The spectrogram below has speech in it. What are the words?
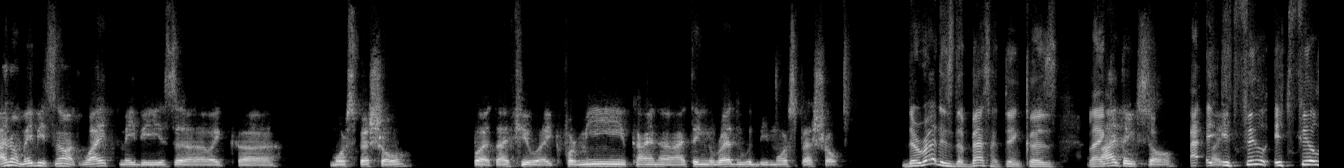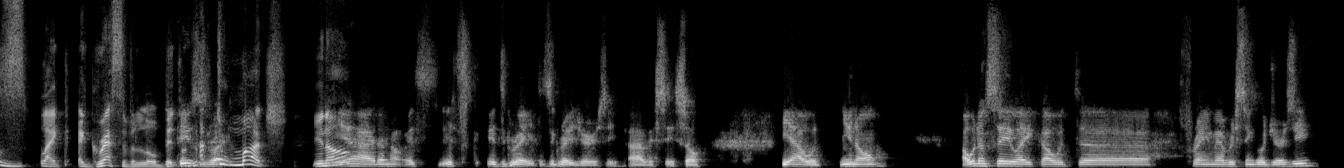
I know maybe it's not white. Maybe it's uh, like uh, more special, but I feel like for me, kind of, I think red would be more special. The red is the best, I think, because like I think so. I, like, it feel it feels like aggressive a little bit, but not right. too much. You know? Yeah, I don't know. It's it's it's great. It's a great jersey, obviously. So yeah, I would, you know, I wouldn't say like I would uh, frame every single jersey,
